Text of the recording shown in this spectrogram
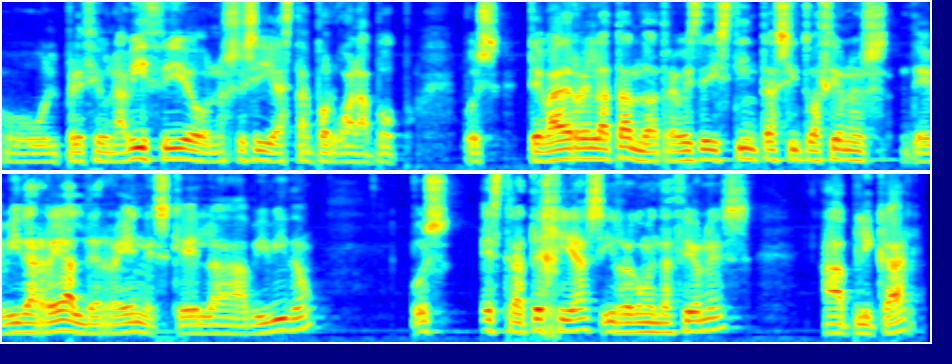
o el precio de una bici, o no sé si hasta por Wallapop. Pues te va relatando a través de distintas situaciones de vida real de rehenes que él ha vivido, pues estrategias y recomendaciones a aplicar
